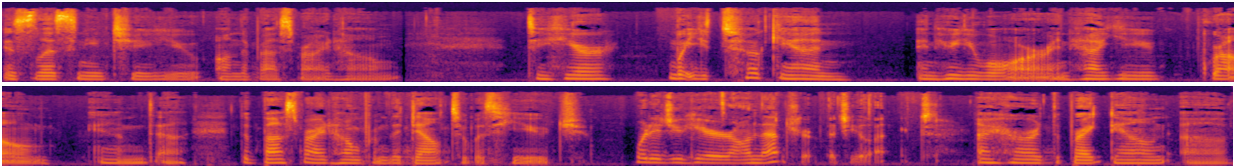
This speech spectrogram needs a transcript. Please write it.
is listening to you on the bus ride home to hear what you took in and who you are and how you've grown. And uh, the bus ride home from the Delta was huge. What did you hear on that trip that you liked? I heard the breakdown of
